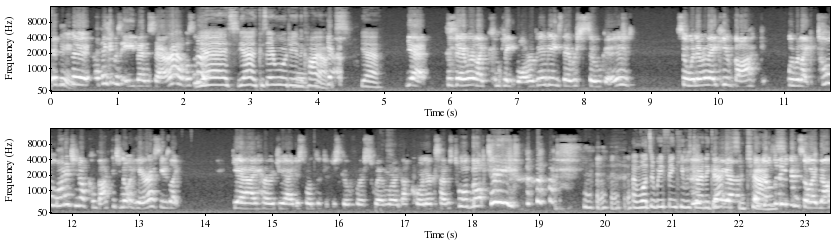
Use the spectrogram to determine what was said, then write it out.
It was the, I think it was Eva and Sarah, wasn't it? Yes, yeah, because they were already in the Yeah. kayaks. Yeah. Yeah, because they were like complete water babies. They were so good. So whenever they came back, we were like, Tom, why did you not come back? Did you not hear us? He was like, Yeah, I heard you. I just wanted to just go for a swim around that corner because I was told not to. And what did we think he was going to get? yeah, Some it doesn't even sound that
